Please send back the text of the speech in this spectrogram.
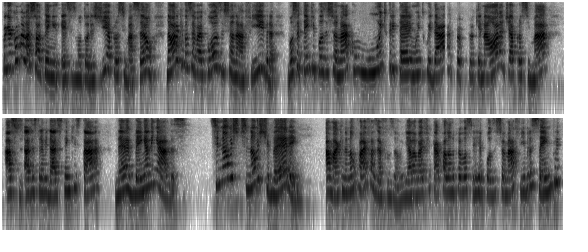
Porque como ela só tem esses motores de aproximação, na hora que você vai posicionar a fibra, você tem que posicionar com muito critério, muito cuidado, porque na hora de aproximar, as, as extremidades têm que estar né, bem alinhadas. Se não, se não estiverem, a máquina não vai fazer a fusão e ela vai ficar falando para você reposicionar a fibra sempre.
